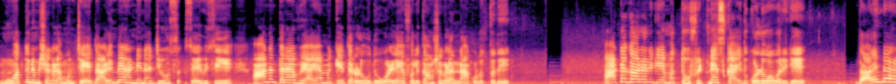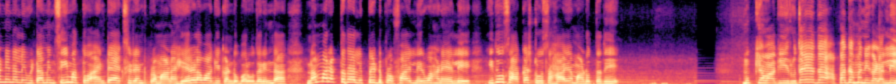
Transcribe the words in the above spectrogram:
ಮೂವತ್ತು ನಿಮಿಷಗಳ ಮುಂಚೆ ದಾಳಿಂಬೆ ಹಣ್ಣಿನ ಜ್ಯೂಸ್ ಸೇವಿಸಿ ಆ ನಂತರ ವ್ಯಾಯಾಮಕ್ಕೆ ತೆರಳುವುದು ಒಳ್ಳೆಯ ಫಲಿತಾಂಶಗಳನ್ನು ಕೊಡುತ್ತದೆ. ಆಟಗಾರರಿಗೆ ಮತ್ತು ಫಿಟ್ನೆಸ್ ಕಾಯ್ದುಕೊಳ್ಳುವವರಿಗೆ ದಾಳಿಂಬೆ ಹಣ್ಣಿನಲ್ಲಿ ವಿಟಮಿನ್ ಸಿ ಮತ್ತು ಆಂಟಿ ಆಕ್ಸಿಡೆಂಟ್ ಪ್ರಮಾಣ ಹೇರಳವಾಗಿ ಕಂಡುಬರುವುದರಿಂದ ನಮ್ಮ ರಕ್ತದ ಲಿಪಿಡ್ ಪ್ರೊಫೈಲ್ ನಿರ್ವಹಣೆಯಲ್ಲಿ ಇದು ಸಾಕಷ್ಟು ಸಹಾಯ ಮಾಡುತ್ತದೆ. ಮುಖ್ಯವಾಗಿ ಹೃದಯದ ಅಪಧಮನಿಗಳಲ್ಲಿ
